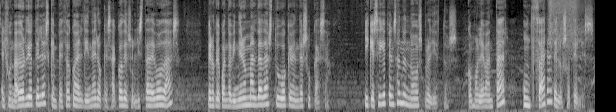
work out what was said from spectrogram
el fundador de hoteles que empezó con el dinero que sacó de su lista de bodas, pero que cuando vinieron mal dadas tuvo que vender su casa y que sigue pensando en nuevos proyectos, como levantar un Zara de los hoteles.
